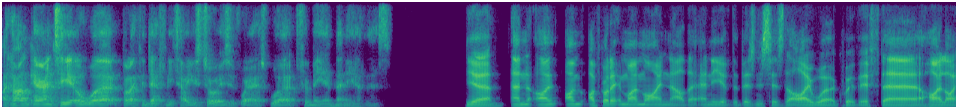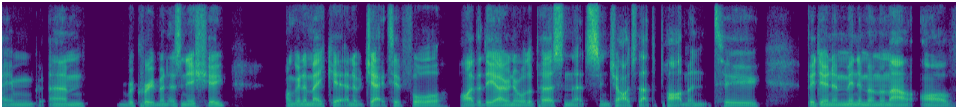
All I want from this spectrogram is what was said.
I can't guarantee it'll work, but I can definitely tell you stories of where it's worked for me and many others. Yeah, and I, I'm I've got it in my mind now that any of the businesses that I work with, if they're highlighting um, recruitment as an issue, I'm going to make it an objective for either the owner or the person that's in charge of that department to be doing a minimum amount of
